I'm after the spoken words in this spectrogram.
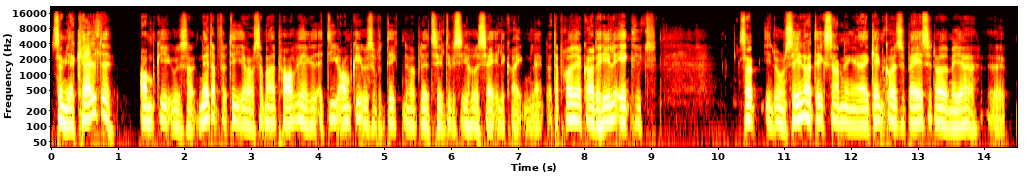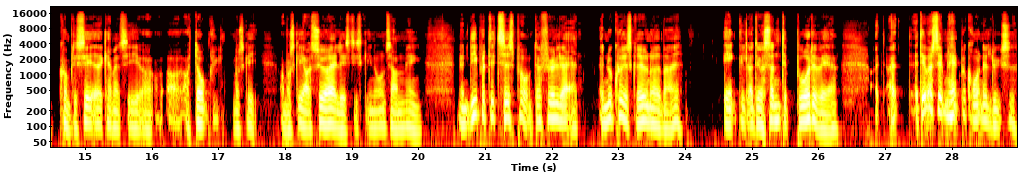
som jeg kaldte omgivelser, netop fordi jeg var så meget påvirket, at de omgivelser, hvor digtene var blevet til, det vil sige hovedsageligt Grækenland. Og der prøvede jeg at gøre det hele enkelt. Så i nogle senere digtsamlinger er jeg igen gået tilbage til noget mere øh, kompliceret, kan man sige, og, og, og dunkelt måske, og måske også surrealistisk i nogle sammenhæng. Men lige på det tidspunkt, der følte jeg, at, at nu kunne jeg skrive noget meget enkelt, og det var sådan, det burde være. Og, og, det var simpelthen på grund af lyset.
